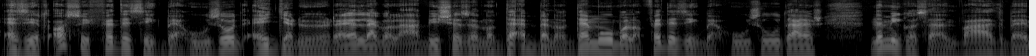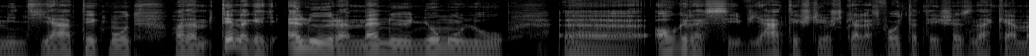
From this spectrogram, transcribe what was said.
ezért az, hogy fedezékbe húzod, egyelőre legalábbis ezen a de, ebben a demóban a fedezékbe húzódás nem igazán vált be, mint játékmód, hanem tényleg egy előre menő, nyomuló, ö, agresszív játékstílust kellett folytatni, és ez nekem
